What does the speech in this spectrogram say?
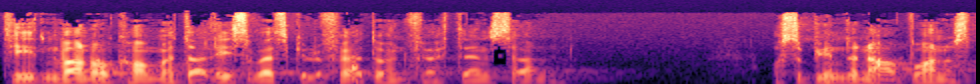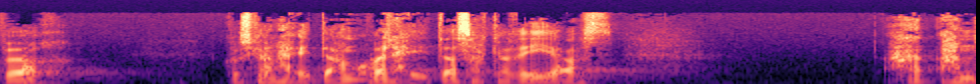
Tiden var nå kommet da Elisabeth skulle føde, og hun fødte en sønn. Og Så begynte naboene å spørre hva skal han hete? Han må vel hete Sakarias? Han, han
